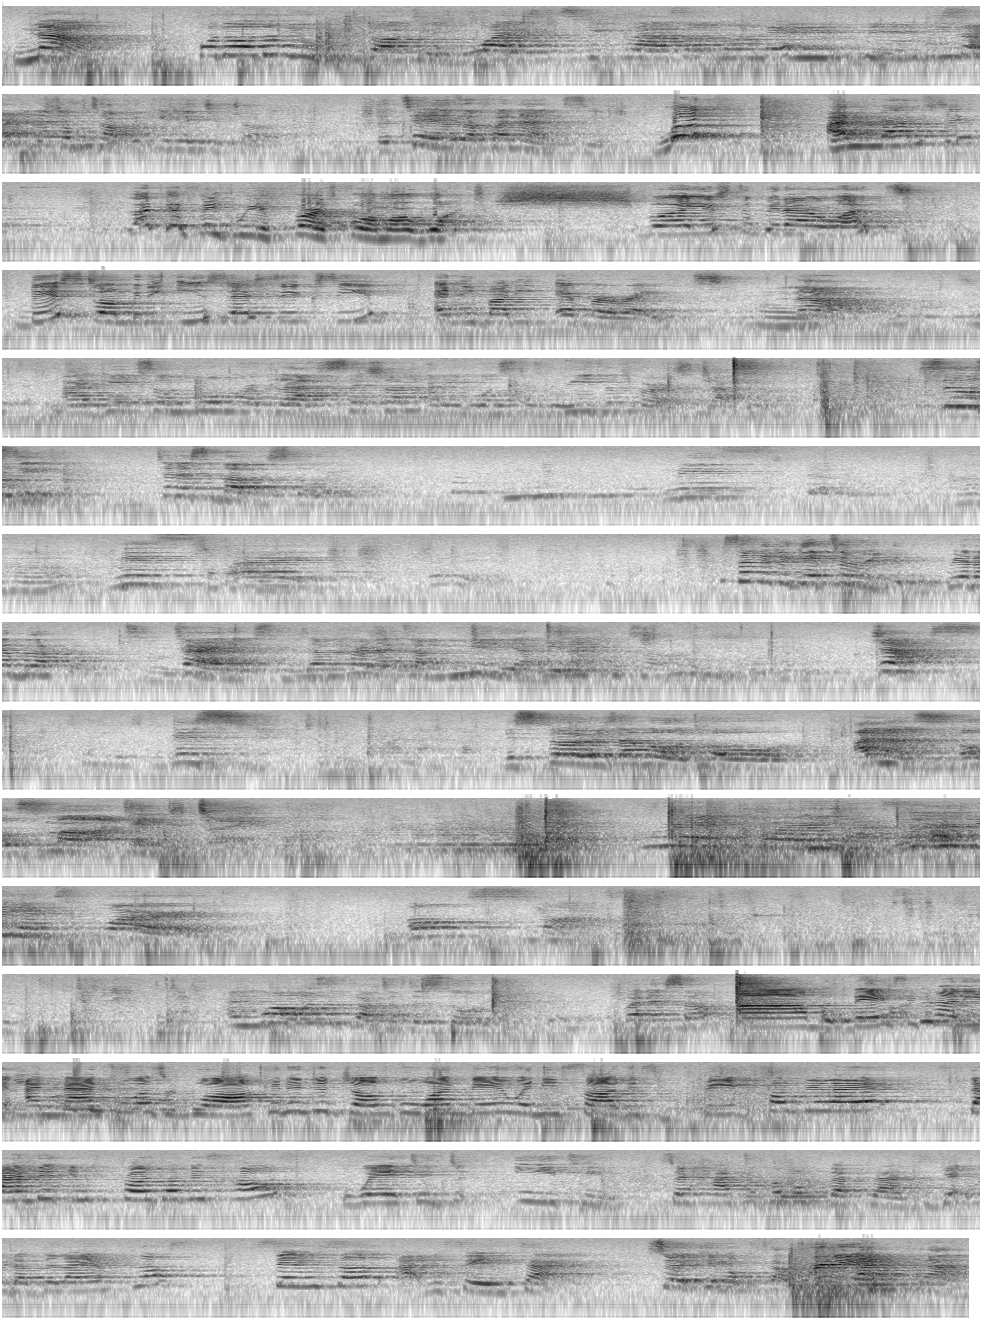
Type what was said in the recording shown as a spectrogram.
Now, for those of you who thought it wise to skip class on Monday, mm-hmm. we started a subtopic in literature, the tales of Anansi. What? I'm Nancy? Like they think we in first form or what? Shh, boy, you stupid or what? This gonna be the Eastside 60 anybody ever writes. Now, I gave some homework last session and it was to read the first chapter. Susie, tell us about the story. Miss, Uh-huh. Miss, I... Miss, I didn't get to read it. We had a blackout. Tired excuse. I've heard that a million times. Jax, Miss, the story is about how Anansi outsmarted the time. great word, Jax. Brilliant word. Oh, smart. And what was the plot of the story? Vanessa? Um, basically, Anansi was walking in the jungle one day when he saw this big hungry lion standing in front of his house, waiting to eat him. So he had to come up with a plan to get rid of the lion plus save himself at the same time. So I came up with a brilliant plan.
